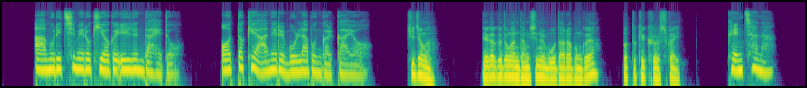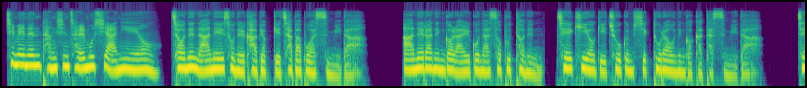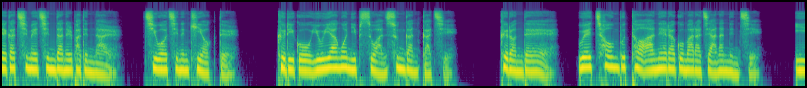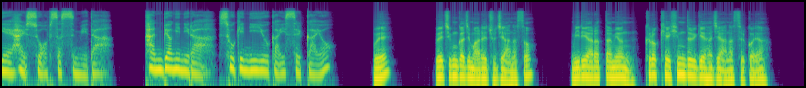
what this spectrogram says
아무리 치매로 기억을 잃는다 해도 어떻게 아내를 몰라본 걸까요? 희정아, 내가 그동안 당신을 못 알아본 거야? 어떻게 그럴 수가 있... 괜찮아. 치매는 당신 잘못이 아니에요. 저는 아내의 손을 가볍게 잡아보았습니다. 아내라는 걸 알고 나서부터는 제 기억이 조금씩 돌아오는 것 같았습니다. 제가 치매 진단을 받은 날, 지워지는 기억들, 그리고 요양원 입소한 순간까지. 그런데 왜 처음부터 아내라고 말하지 않았는지 이해할 수 없었습니다. 간병인이라 속인 이유가 있을까요? 왜? 왜 지금까지 말해주지 않았어? 미리 알았다면 그렇게 힘들게 하지 않았을 거야.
